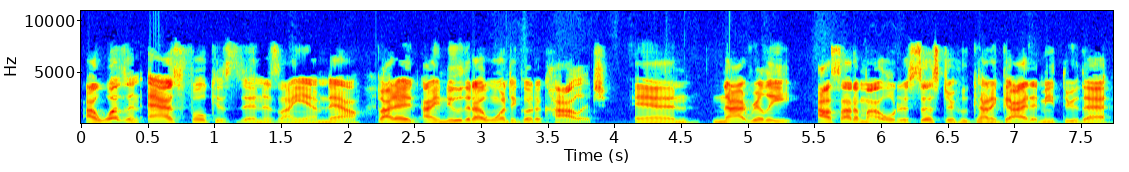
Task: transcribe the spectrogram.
I wasn't as focused then as I am now, but I, I knew that I wanted to go to college and not really outside of my older sister who kind of guided me through that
